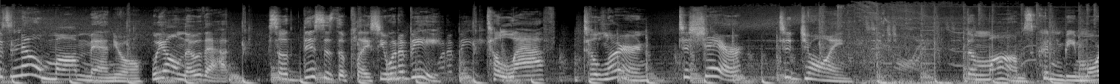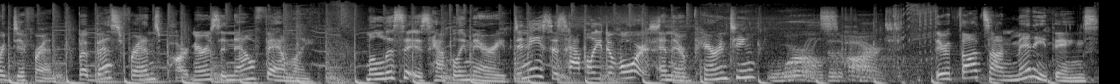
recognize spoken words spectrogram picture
There's no mom manual. We all know that. So this is the place you want to be. To laugh, to learn, to share, to join. The moms couldn't be more different, but best friends, partners, and now family. Melissa is happily married. Denise is happily divorced. And they're parenting worlds apart. Their thoughts on many things,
